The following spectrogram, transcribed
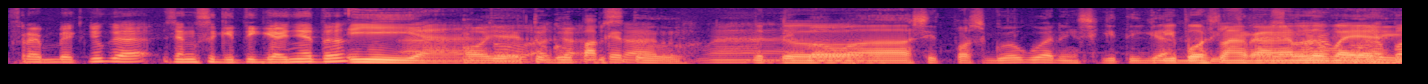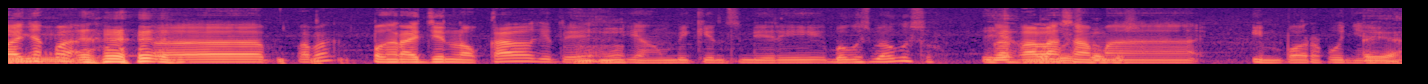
Frame back juga, yang segitiganya tuh. Iya. Oh iya, itu gue pakai tuh. Nah, Di bawah seat post gue, gue ada yang segitiga. Di bawah selangkangan lu, Pak, ya? udah banyak pak eh, apa pengrajin lokal gitu ya yang bikin sendiri bagus-bagus tuh Iya, nggak kalah bagus, sama impor punya Iya,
